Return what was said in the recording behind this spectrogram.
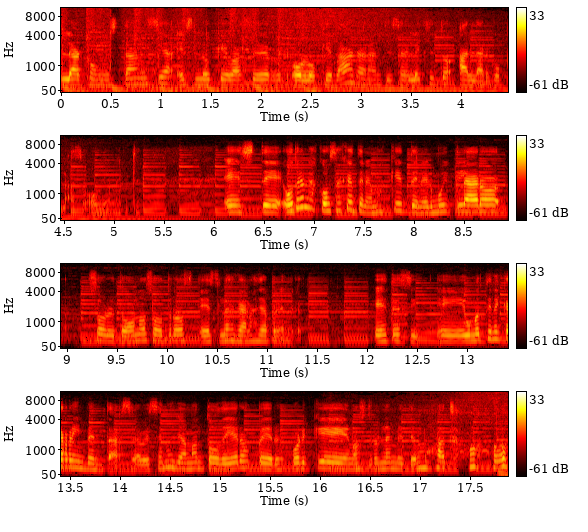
la constancia es lo que va a ser o lo que va a garantizar el éxito a largo plazo, obviamente. Este, otra de las cosas que tenemos que tener muy claro, sobre todo nosotros, es las ganas de aprender. Es decir, eh, uno tiene que reinventarse. A veces nos llaman toderos, pero es porque nosotros le metemos a todo.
